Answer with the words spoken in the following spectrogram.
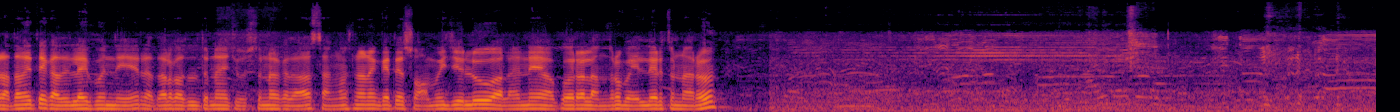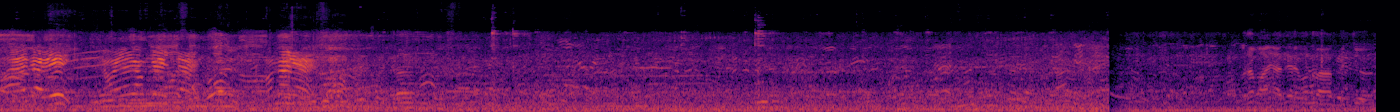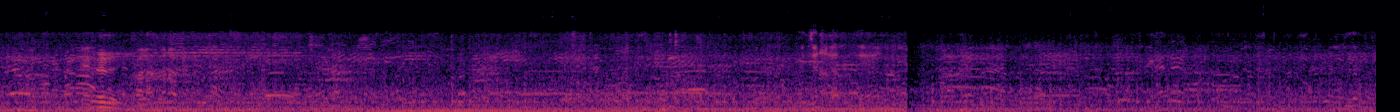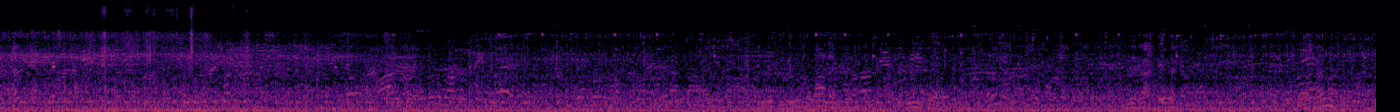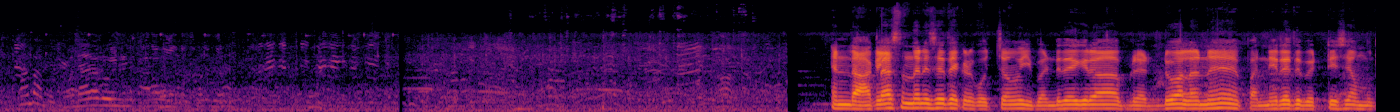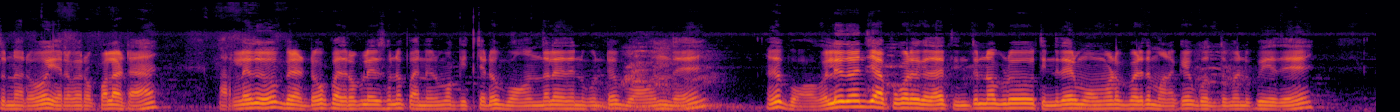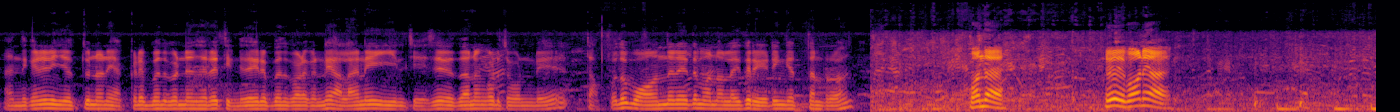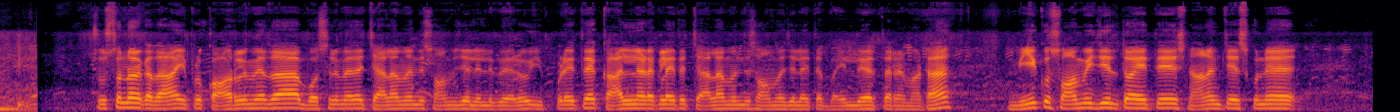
రథం అయితే కదిలైపోయింది. రథాలు కదులుతున్నాయి. చూస్తున్నారు కదా సంగం స్నానానికి అయితే స్వామీజీలు అలానే అఘోరాలు అందరూ బయలుదేరుతున్నారు. అండ్ ఆకలేస్తుందనేసి అయితే ఇక్కడికి వచ్చాము. ఈ బండి దగ్గర బ్రెడ్ అలానే పన్నీర్ అయితే పెట్టేసి అమ్ముతున్నారు. ఇరవై రూపాయలట. పర్లేదు బ్రెడ్ ఒక పది రూపాయలు వేసుకున్న పన్నీర్ మొక్క ఇచ్చాడు. బాగుందా లేదనుకుంటే బాగుంది. అదే బాగోలేదు అని చెప్పకూడదు కదా. తింటున్నప్పుడు తిండి దగ్గర మొహమాట పడితే మనకే గొంతు మండిపోయేది. అందుకని నేను చెప్తున్నాను ఎక్కడ ఇబ్బంది పడినా సరే తిండి దగ్గర ఇబ్బంది పడకండి. అలానే వీళ్ళు చేసే విధానం కూడా చూడండి. తప్పదు బాగుందని అయితే మన వాళ్ళు అయితే రేటింగ్ ఇస్తాను పొందా? బాగున్నాయా? చూస్తున్నారు కదా ఇప్పుడు కార్ల మీద బస్సుల మీద చాలామంది స్వామీజీలు వెళ్ళిపోయారు. ఇప్పుడైతే కాలినడకలు అయితే చాలామంది స్వామీజీలు అయితే బయలుదేరుతారనమాట మీకు స్వామీజీలతో అయితే స్నానం చేసుకునే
